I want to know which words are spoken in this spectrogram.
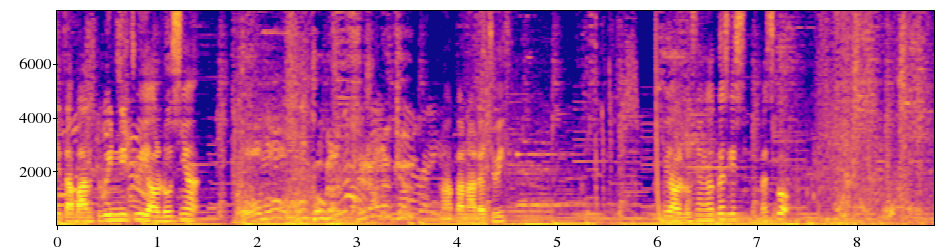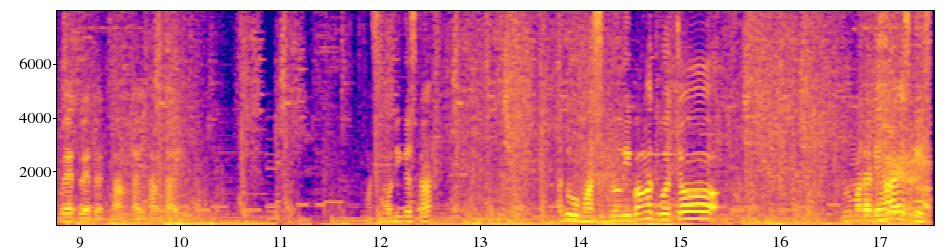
Kita bantuin nih cuy Aldosnya. Nathan ada cuy. Wih Aldosnya guys guys. Let's go. Wait wait wait. Santai santai. Masih mau digas kah? Aduh masih geli banget gua cok Belum ada DHS guys.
